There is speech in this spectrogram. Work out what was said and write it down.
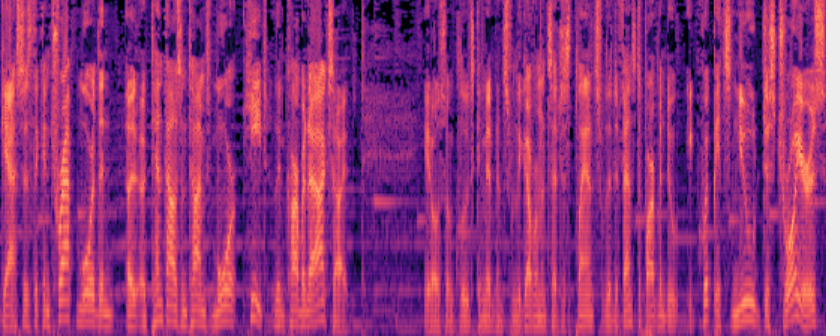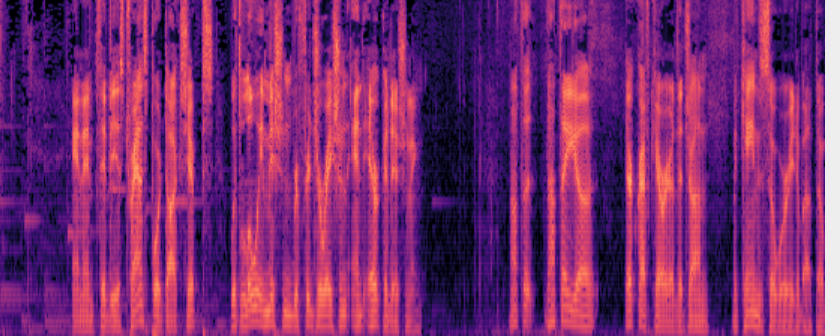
gases that can trap more than uh, uh 10,000 times more heat than carbon dioxide. It also includes commitments from the government, such as plans from the Defense Department to equip its new destroyers and amphibious transport dock ships with low emission refrigeration and air conditioning. Not the not the uh, aircraft carrier that John McCain is so worried about, though.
